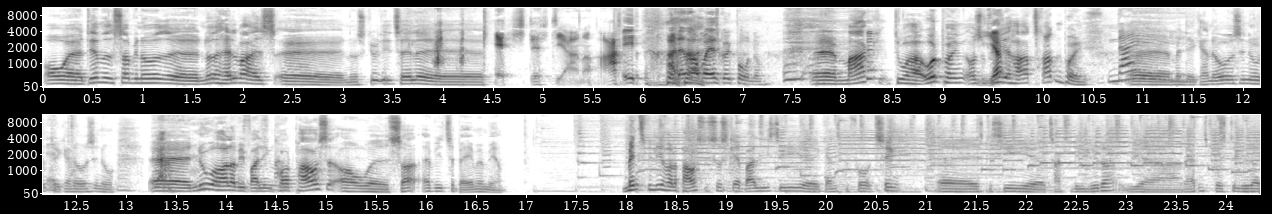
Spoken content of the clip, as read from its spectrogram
og øh, dermed så er vi nået, øh, nået halvvejs. Øh, nu skal vi lige tælle. Øh, Kastestjerner. Ej, ej den hopper jeg sgu ikke på nu. øh, Mark, du har 8 point, og Sofie Ja. har 13 point. Nej. Øh, men det kan nås endnu, det kan nås endnu. Ja. Øh, nu holder vi bare lige en kort pause, og øh, så er vi tilbage med mere. Mens vi lige holder pause, så skal jeg bare lige sige øh, ganske få ting. Øh, jeg skal sige øh, tak fordi I lytter. I er verdens bedste lytter i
